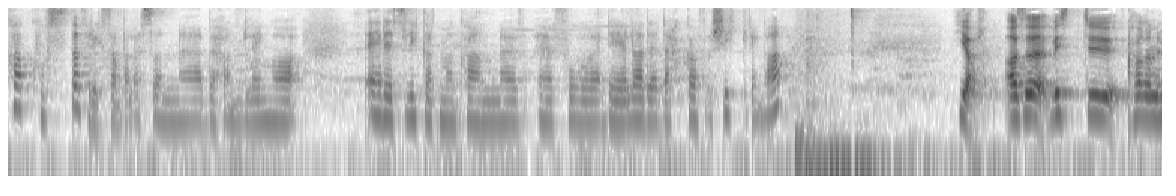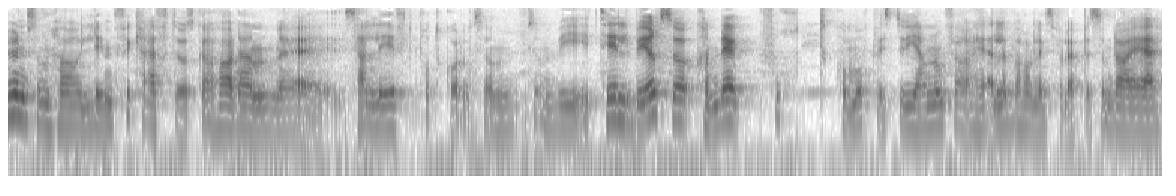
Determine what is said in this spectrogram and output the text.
hva koster f.eks. en sånn eh, behandling? Og er det slik at man kan eh, få deler av det dekka av forsikringa? Ja. altså Hvis du har en hund som har lymfekreft og skal ha den eh, cellegiftprotokollen som, som vi tilbyr, så kan det fort komme opp hvis du gjennomfører hele behandlingsforløpet, som da er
